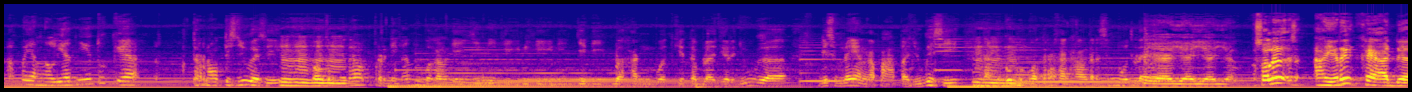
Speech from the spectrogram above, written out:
apa yang ngelihatnya itu kayak ternotis juga sih Mhm. oh ternyata pernikahan tuh bakal kayak gini kayak gini jadi bahan buat kita belajar juga ini sebenarnya nggak apa-apa juga sih tapi gue mengkontrakan hal tersebut lah Iya iya iya iya. Soalnya akhirnya kayak ada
